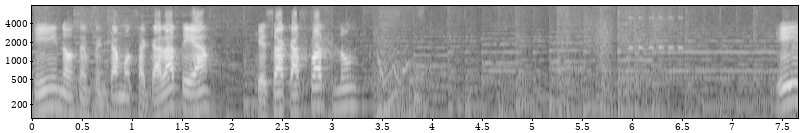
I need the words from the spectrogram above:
Y nos enfrentamos a Galatea, que saca Swatlum. Y,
